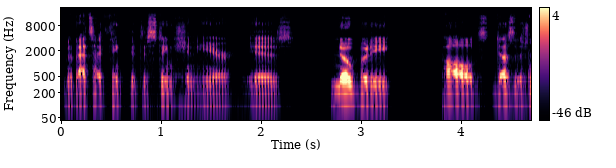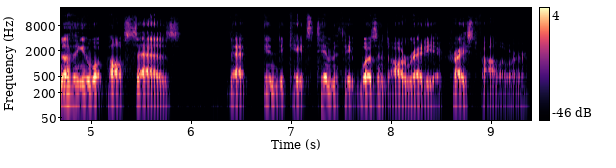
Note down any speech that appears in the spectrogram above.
you know, that's I think the distinction here is nobody Paul does. There's nothing in what Paul says that indicates Timothy wasn't already a Christ follower,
